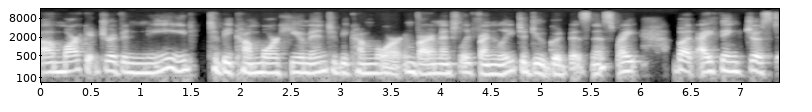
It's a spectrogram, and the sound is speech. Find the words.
a market driven need to become more human, to become more environmentally friendly, to do good business, right? But I think just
